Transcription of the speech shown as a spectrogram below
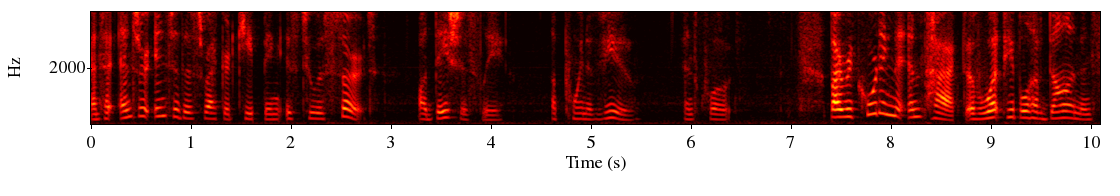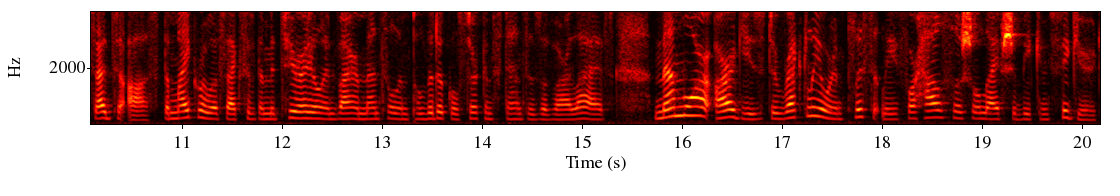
and to enter into this record keeping is to assert, audaciously, a point of view. End quote. By recording the impact of what people have done and said to us, the micro effects of the material, environmental, and political circumstances of our lives, memoir argues directly or implicitly for how social life should be configured,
